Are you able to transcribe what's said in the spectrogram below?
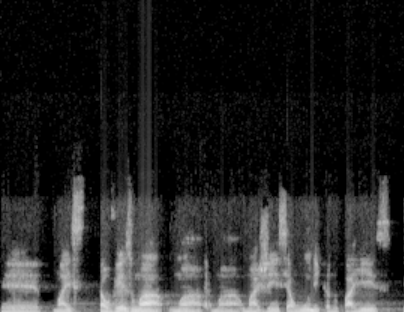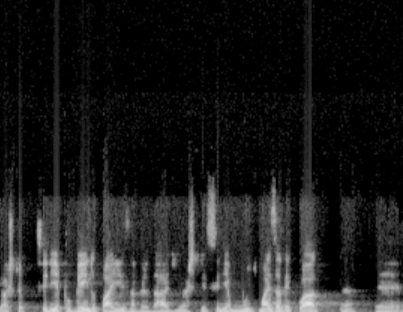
é, mas talvez uma, uma, uma, uma, agência única no país, eu acho que seria para o bem do país, na verdade, eu acho que seria muito mais adequado, né? É,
